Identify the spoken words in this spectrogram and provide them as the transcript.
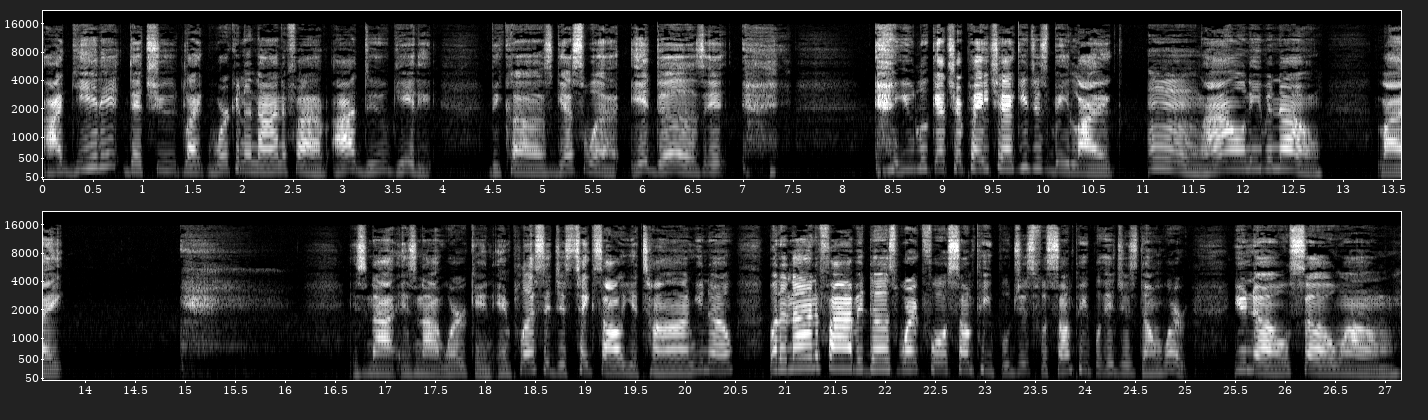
I get it that you like working a nine to five. I do get it because guess what? It does. It. you look at your paycheck, you just be like, mm, I don't even know. Like, it's not it's not working and plus it just takes all your time you know but a nine to five it does work for some people just for some people it just don't work you know so um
